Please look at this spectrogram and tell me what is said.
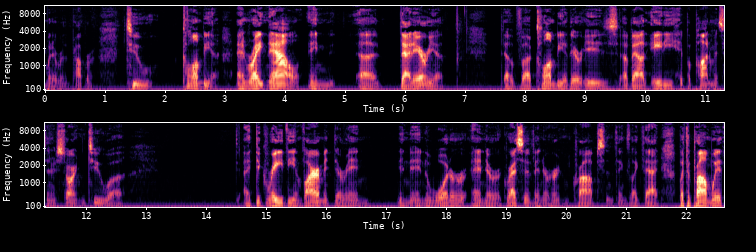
whatever the proper, to Colombia. And right now in uh, that area of uh, Colombia, there is about 80 hippopotamus, and they're starting to uh, uh, degrade the environment they're in in, in the water, and they're aggressive and they're hurting crops and things like that. But the problem with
